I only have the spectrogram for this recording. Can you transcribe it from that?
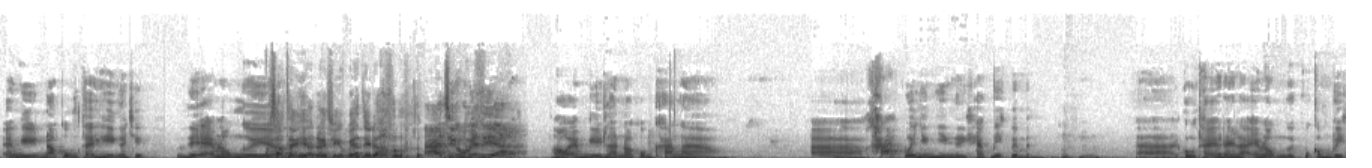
em nghĩ nó cũng thể hiện đó chứ. Thì em là một người sao thể hiện được? Chị biết gì đâu. À chị không biết gì à? Không em nghĩ là nó cũng khá là à, khác với những gì người khác biết về mình. Uh-huh. à, cụ thể ở đây là em là một người của công việc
